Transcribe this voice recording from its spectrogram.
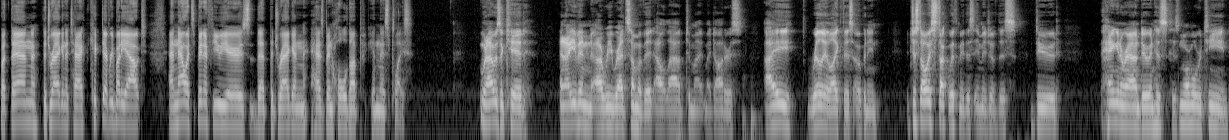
but then the dragon attacked, kicked everybody out, and now it's been a few years that the dragon has been holed up in this place. When I was a kid, and I even uh, reread some of it out loud to my, my daughters, I really like this opening. It just always stuck with me this image of this dude hanging around doing his his normal routine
